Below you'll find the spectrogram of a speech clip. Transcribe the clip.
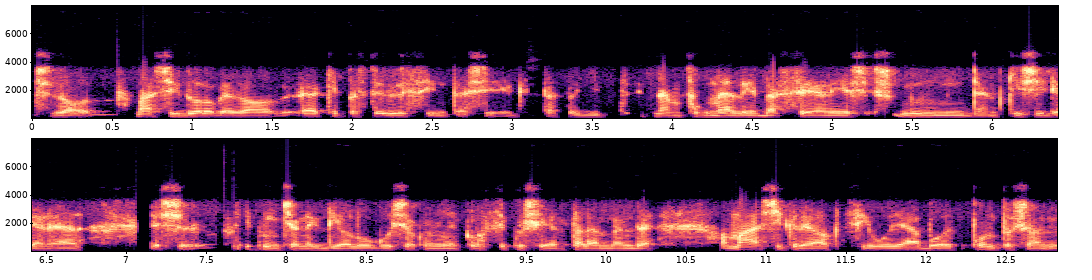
És ez a másik dolog, ez az elképesztő őszinteség. Tehát, hogy itt, nem fog mellé beszélni, és, és mindent kisigerel. És itt nincsenek dialógusok, mondjuk klasszikus értelemben, de a másik reakciójából pontosan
